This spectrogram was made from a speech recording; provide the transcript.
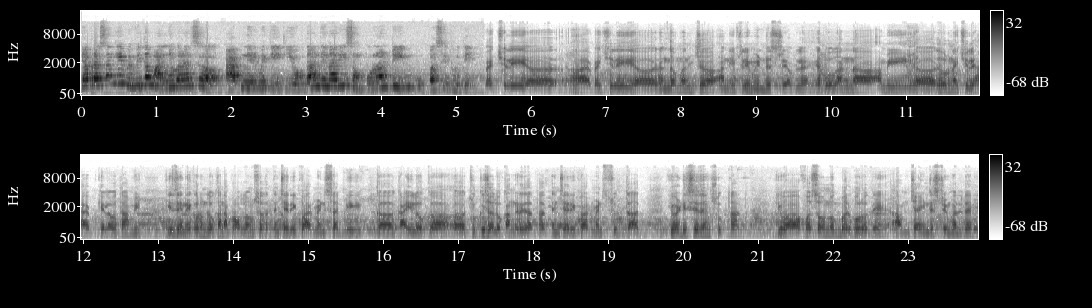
या प्रसंगी विविध मान्यवरांसह ॲप निर्मितीत योगदान देणारी संपूर्ण टीम उपस्थित होती. ॲक्च्युली हा ॲप ॲक्च्युली रंगमंच आणि फिल्म इंडस्ट्री आपल्या या दोघांना आम्ही धरून ॲक्च्युली हा ॲप केला होता आम्ही की जेणेकरून लोकांना प्रॉब्लेम्स होतात त्यांच्या रिक्वायरमेंट्ससाठी काही लोक चुकीच्या लोकांकडे जातात त्यांचे रिक्वायरमेंट्स चुकतात किंवा डिसिजन चुकतात. किंवा फसवणूक भरपूर होते आमच्या इंडस्ट्रीमध्ये तरी.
